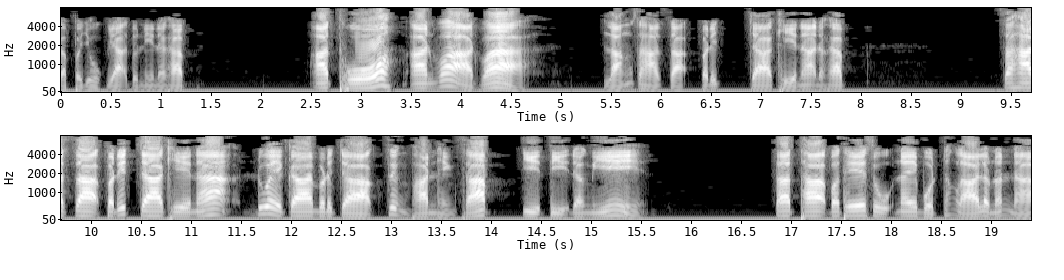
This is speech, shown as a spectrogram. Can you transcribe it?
กับประโยคยะตัวนี้นะครับอัตโถอ่านว่าอาจว่า หลังสหัสสะปริจจาเคนะนะครับ สหัสสะปริจาเคนะ ด้วยการบริจาคซึ่งพันแห่งทรัพย์ อิติดังนี้ ตัทะปะเทสุในบททั้งหลายเหล่านั้นหนา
